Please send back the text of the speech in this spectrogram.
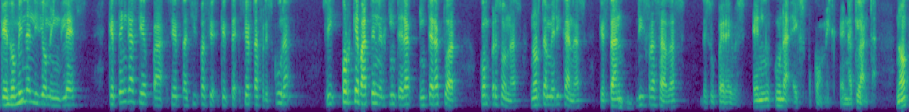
que domina el idioma inglés, que tenga cierta, cierta chispa, cierta frescura, ¿sí? Porque va a tener que interactuar con personas norteamericanas que están disfrazadas de superhéroes en una expo cómic en Atlanta, ¿no?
